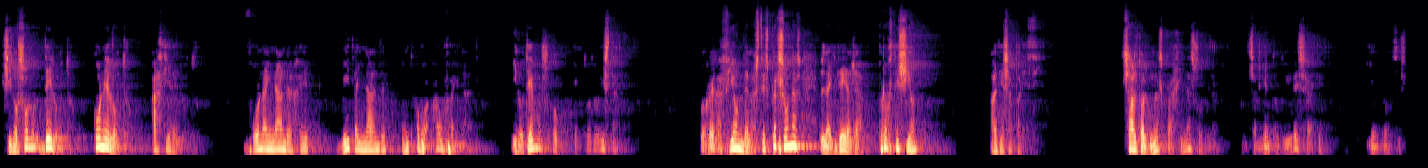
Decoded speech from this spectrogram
sino solo del otro, con el otro, hacia el otro. Voneinander her, miteinander und aufeinander. Y notemos cómo en toda esta correlación de las tres personas, la idea de la procesión ha desaparecido. Salto algunas páginas sobre el pensamiento de y entonces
